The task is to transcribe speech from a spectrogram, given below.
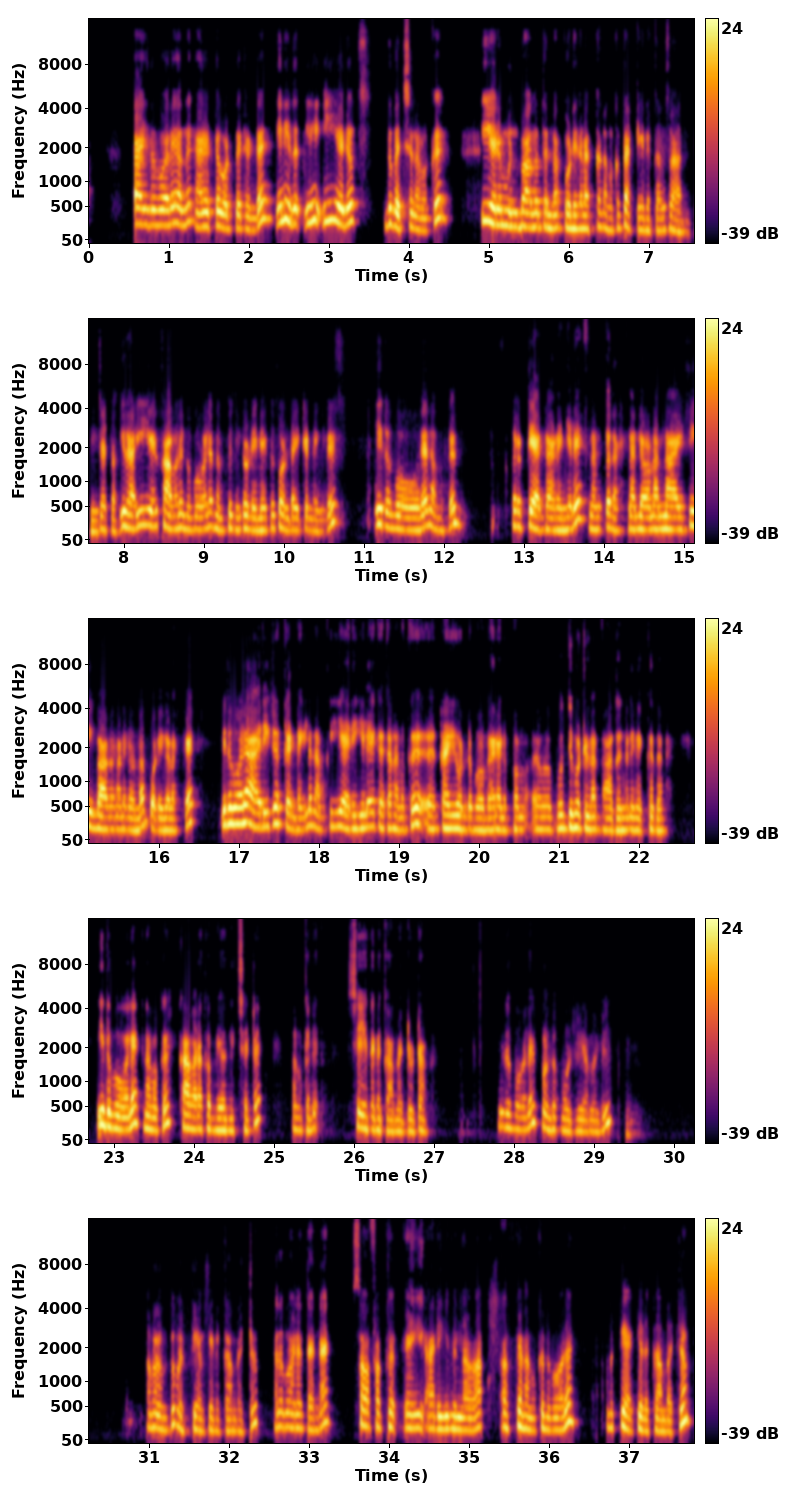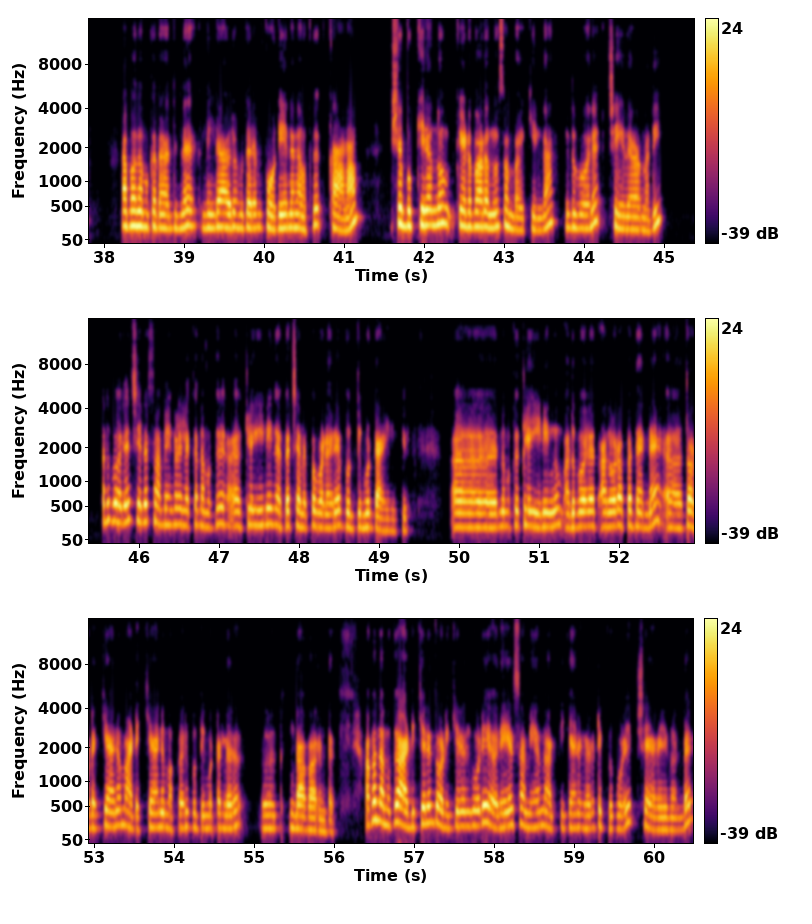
ഇതുപോലെ ഒന്ന് ഞാൻ ഇട്ട് കൊടുത്തിട്ടുണ്ട്. ഇനി ഇത് ഇനി ഈ ഒരു ഇത് വെച്ച് നമുക്ക് ഈ ഒരു മുൻഭാഗത്തുള്ള പൊടികളൊക്കെ നമുക്ക് തട്ടിയെടുക്കാൻ സാധിക്കും കേട്ടോ. ഇതാ ഈ ഒരു കവർ ഇതുപോലെ നമുക്ക് ഇതിന്റെ ഉള്ളിലേക്ക് കൊണ്ടുപോയിട്ടുണ്ടെങ്കിൽ ഇതുപോലെ നമുക്ക് വൃത്തിയാക്കുകയാണെങ്കിൽ നമുക്ക് നല്ലോണം നന്നായിട്ട് ഈ ഭാഗങ്ങളിലുള്ള പൊടികളൊക്കെ ഇതുപോലെ അരികൊക്കെ ഉണ്ടെങ്കിൽ നമുക്ക് ഈ അരികിലേക്കൊക്കെ നമുക്ക് കൈ കൊണ്ടുപോകാൻ എളുപ്പം ബുദ്ധിമുട്ടുള്ള ഭാഗങ്ങളിലൊക്കെ ഇതുപോലെ നമുക്ക് കവറൊക്കെ ഉപയോഗിച്ചിട്ട് നമുക്കിത് ചെയ്തെടുക്കാൻ പറ്റും കേട്ടോ. ഇതുപോലെ കൊണ്ടുപോയി മതി. അപ്പോൾ നമുക്ക് വൃത്തിയാക്കി എടുക്കാൻ പറ്റും. അതുപോലെ തന്നെ സോഫക്ക് ഈ അരിയിലുള്ളവ ഒക്കെ നമുക്ക് ഇതുപോലെ വൃത്തിയാക്കി എടുക്കാൻ പറ്റും. അപ്പോൾ നമുക്ക് അതിന്റെ ഇതിന്റെ ആ ഒരു തരം പൊടി തന്നെ നമുക്ക് കാണാം. പക്ഷെ ബുക്കിനൊന്നും കേടുപാടൊന്നും സംഭവിക്കില്ല. ഇതുപോലെ ചെയ്താൽ മതി. അതുപോലെ ചില സമയങ്ങളിലൊക്കെ നമുക്ക് ക്ലീനിങ് ഒക്കെ ചിലപ്പോൾ വളരെ ബുദ്ധിമുട്ടായിരിക്കും. നമുക്ക് ക്ലീനിങ്ങും അതുപോലെ അതോടൊപ്പം തന്നെ തുടയ്ക്കാനും അടിക്കാനും ഒക്കെ ഒരു ബുദ്ധിമുട്ടുള്ളത് ഉണ്ടാവാറുണ്ട്. അപ്പം നമുക്ക് അടിക്കലും തുടയ്ക്കലും കൂടി ഒരേ സമയം നടത്തിക്കാനുള്ള ഒരു ടിപ്പ് കൂടി ഷെയർ ചെയ്യുന്നുണ്ട്.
